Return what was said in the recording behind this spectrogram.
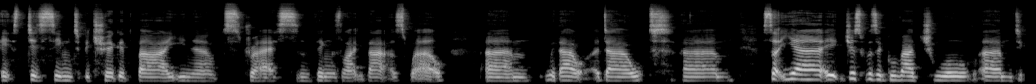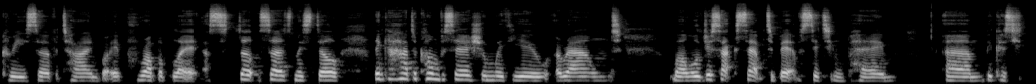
it did seem to be triggered by, you know, stress and things like that as well um, without a doubt. Um, so yeah, it just was a gradual um, decrease over time, but it probably still certainly still. I think I had a conversation with you around. Well, we'll just accept a bit of sitting pain um, because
